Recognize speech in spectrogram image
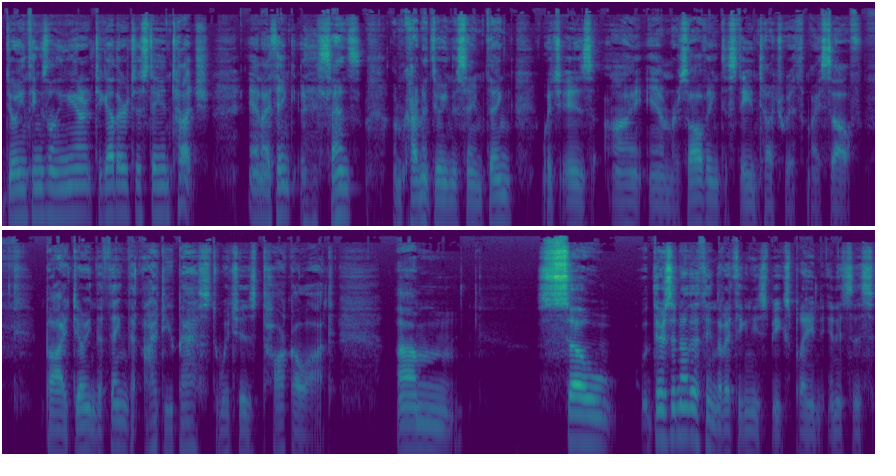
doing things on the internet together to stay in touch. And I think, in a sense, I'm kind of doing the same thing, which is I am resolving to stay in touch with myself by doing the thing that I do best, which is talk a lot. Um, so there's another thing that I think needs to be explained, and it's this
